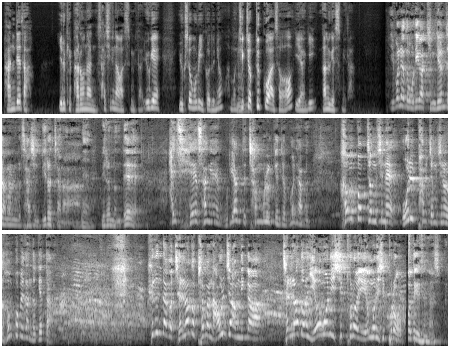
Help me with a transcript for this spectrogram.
반대다. 이렇게 발언한 사실이 나왔습니다. 이게 육성으로 있거든요. 한번 직접 음. 듣고 와서 이야기 나누겠습니다. 이번에도 우리가 김기현 장관을 사실 밀었잖아. 네. 밀었는데 하이 세상에 우리한테 참물을 게 이제 뭐냐면 헌법 정신에 5.18 정신을 헌법에다 넣겠다. 그런다고 전라도 표가 나올 줄 압니까? 전라도는 영원히 10%예요. 영원히 10%. 어떻게 생각하십니까?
